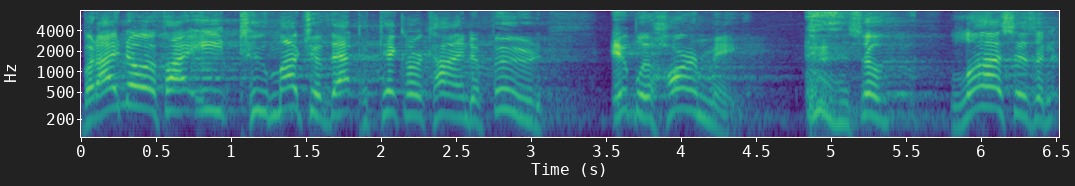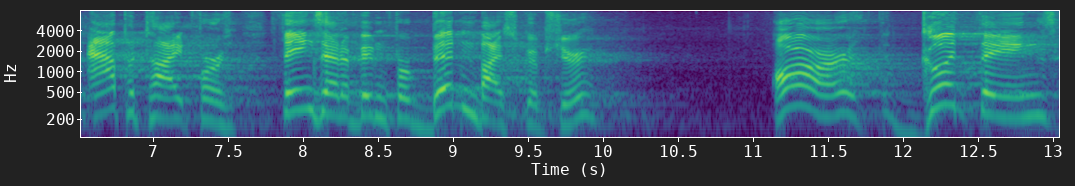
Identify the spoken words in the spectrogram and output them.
But I know if I eat too much of that particular kind of food, it will harm me. so, lust is an appetite for things that have been forbidden by Scripture, are good things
